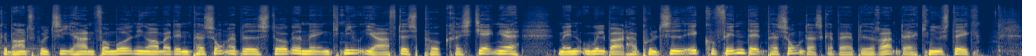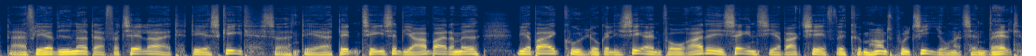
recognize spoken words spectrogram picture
Københavns politi har en formodning om, at en person er blevet stukket med en kniv i aftes på Christiania, men umiddelbart har politiet ikke kunne finde den person, der skal være blevet ramt af knivstik. Der er flere vidner, der fortæller, at det er sket, så det er den tese, vi arbejder med. Vi har bare ikke kunne lokalisere en forurettet i sagen, siger vagtchef ved Københavns politi, Jonathan Valdt.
